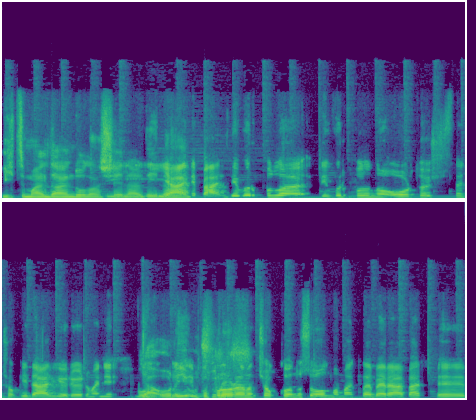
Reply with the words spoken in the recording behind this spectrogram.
ihtimal dahilinde olan şeyler değil yani ama. Yani ben Liverpool'a Liverpool'un o orta üçlüsüne çok ideal görüyorum. Hani bu, ya orayı bu programın çok konusu olmamakla beraber e,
